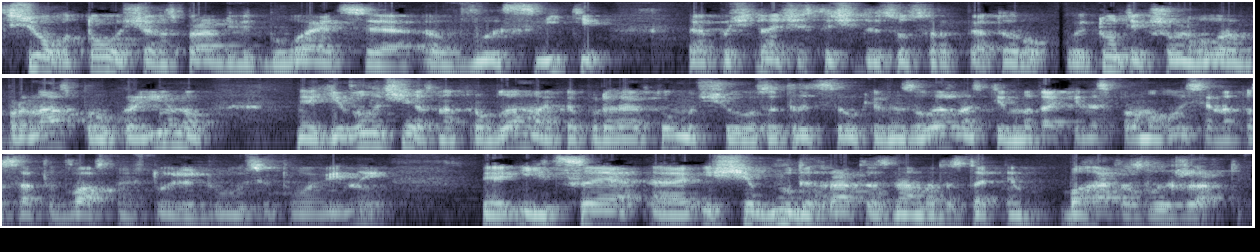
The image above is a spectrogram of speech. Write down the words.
всього того, що насправді відбувається в світі, е, починаючи з 1945 року. І тут, якщо ми говоримо про нас, про Україну, є величезна проблема, яка полягає в тому, що за 30 років незалежності ми так і не спромоглися написати власну історію Другої світової війни, Е, і це е, іще буде грати з нами достатньо багато злих жартів.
